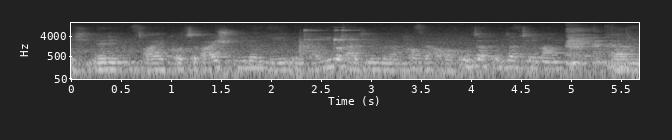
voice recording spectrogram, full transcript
Ich nenne Ihnen zwei kurze Beispiele, die im KI-Bereich liegen, und dann kommen wir auch auf unser, unser Thema, ähm,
